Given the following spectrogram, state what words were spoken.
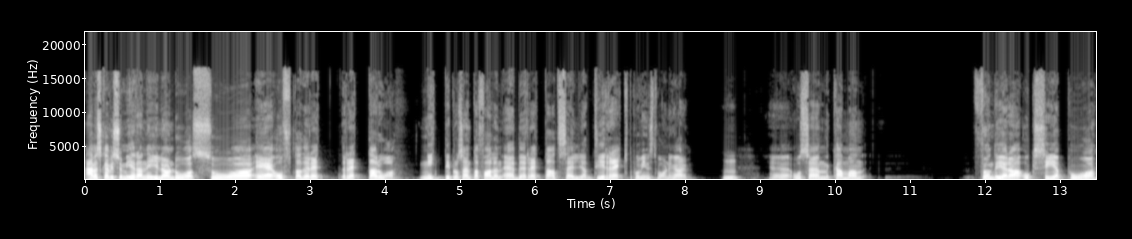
men ska vi summera Nilörn då så är ofta det rätt, rätta då. 90% av fallen är det rätta att sälja direkt på vinstvarningar. Mm. Eh, och sen kan man fundera och se på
